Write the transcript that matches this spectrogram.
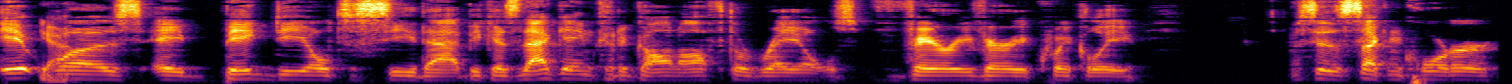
It yeah. was a big deal to see that because that game could have gone off the rails very, very quickly. I see the second quarter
